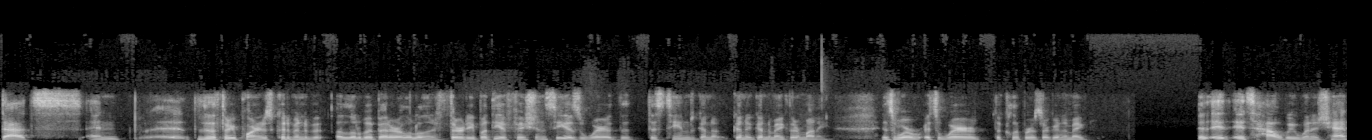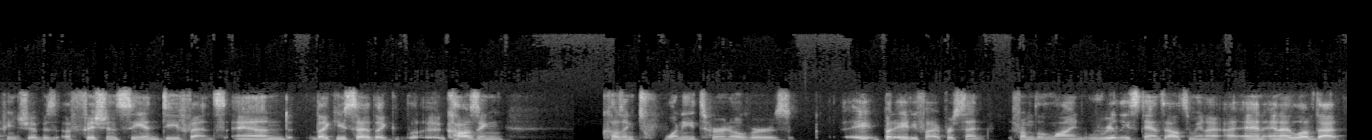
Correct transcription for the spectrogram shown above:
That's and uh, the three pointers could have been a, bit, a little bit better, a little under 30, but the efficiency is where the, this team's gonna gonna gonna make their money. It's where it's where the Clippers are gonna make. It, it, it's how we win a championship is efficiency and defense, and like you said, like causing causing 20 turnovers, eight, but 85% from the line really stands out to me, and I and and I love that.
